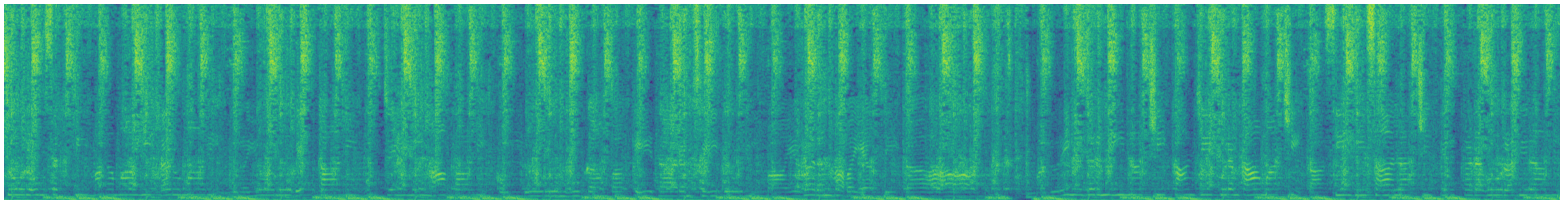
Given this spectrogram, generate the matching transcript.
சூரம் சக்தி மகமாயி கருமாரி உரையோடு வெக்காளி உச்சையில் நாகாளி கொல்லூரு மூகாம்பா கேதாரம் செய்தோரி மாயவரம் அபயாசிகா மதுரை நகர் மீனாட்சி காஞ்சிபுரம் காமாட்சி காசிவி சாலாட்சி திருக்கடவூர் அபிராமி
